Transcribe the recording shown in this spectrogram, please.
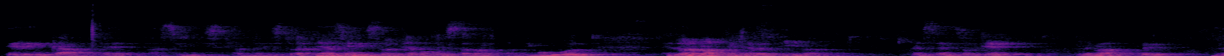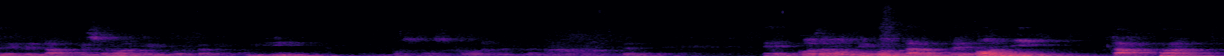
elencate a sinistra, a destra e a sinistra abbiamo questa mappa di Google ed è una mappa interattiva, nel senso che le mappe, le, le tappe sono anche riportate qui, si possono scorrere tranquillamente e cosa molto importante, ogni tappa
